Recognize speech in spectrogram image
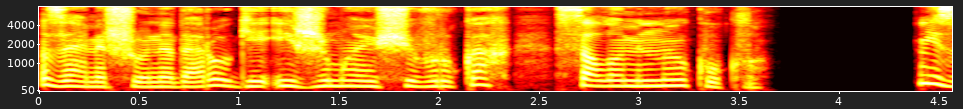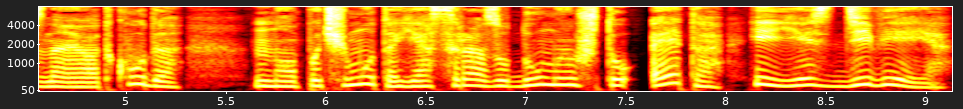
замершую на дороге и сжимающую в руках соломенную куклу. Не знаю откуда, но почему-то я сразу думаю, что это и есть Дивея.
